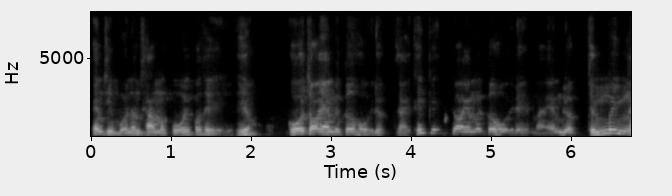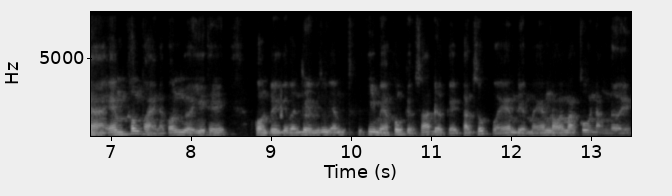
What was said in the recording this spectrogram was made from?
Em chỉ muốn làm sao mà cô ấy có thể hiểu cô cho em cái cơ hội được giải thích ấy, cho em cái cơ hội để mà em được chứng minh là em không phải là con người như thế. Còn về cái vấn đề ví dụ em khi mà em không kiểm soát được cái cảm xúc của em để mà em nói mang cô nặng lời ấy,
